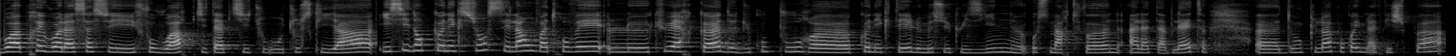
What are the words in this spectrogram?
Bon après voilà, ça c'est, il faut voir petit à petit tout, tout ce qu'il y a. Ici donc connexion, c'est là où on va trouver le QR code du coup pour euh, connecter le Monsieur Cuisine au smartphone, à la tablette. Euh, donc là, pourquoi il me l'affiche pas?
